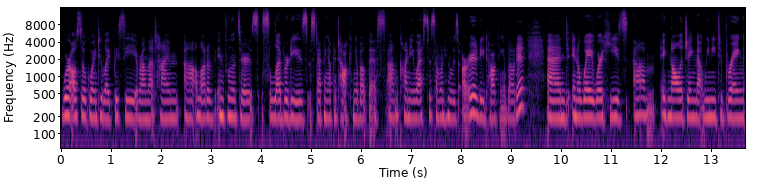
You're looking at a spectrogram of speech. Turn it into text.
we're also going to likely see around that time uh, a lot of influencers, celebrities stepping up and talking about this. Um, Kanye West is someone who is already talking about it, and in a way where he's um, acknowledging that we need to bring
